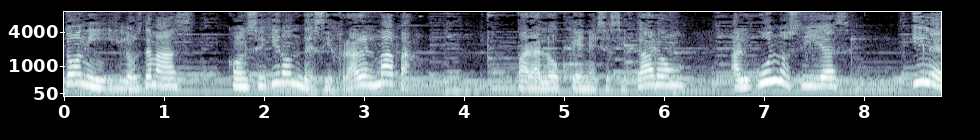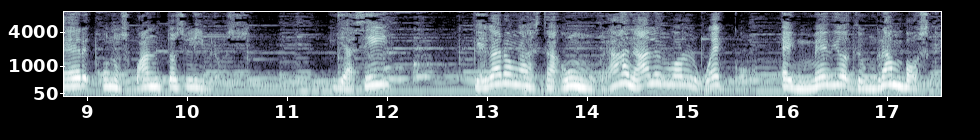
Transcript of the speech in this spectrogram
Tony y los demás consiguieron descifrar el mapa, para lo que necesitaron algunos días y leer unos cuantos libros. Y así llegaron hasta un gran árbol hueco en medio de un gran bosque,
